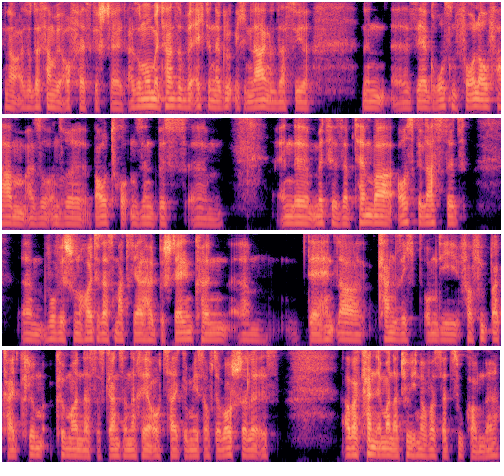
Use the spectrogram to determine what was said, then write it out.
Genau, also das haben wir auch festgestellt. Also momentan sind wir echt in der glücklichen Lage, dass wir einen äh, sehr großen Vorlauf haben. Also unsere Bautruppen sind bis ähm, Ende, Mitte September ausgelastet ähm, wo wir schon heute das Material halt bestellen können. Ähm, der Händler kann sich um die Verfügbarkeit küm kümmern, dass das Ganze nachher auch zeitgemäß auf der Baustelle ist. Aber kann immer natürlich noch was dazukommen, ne?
